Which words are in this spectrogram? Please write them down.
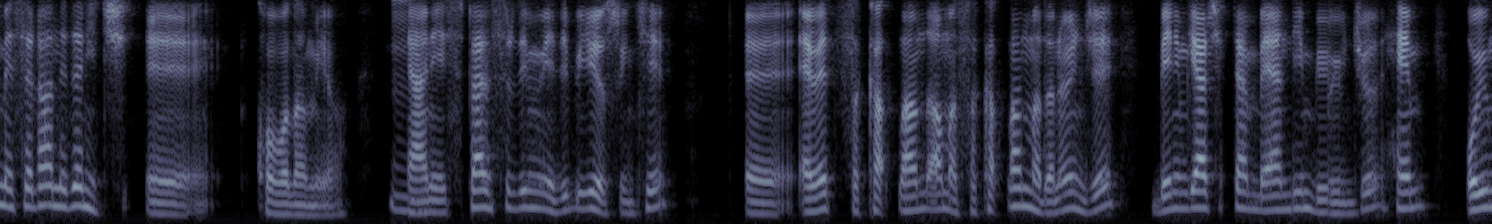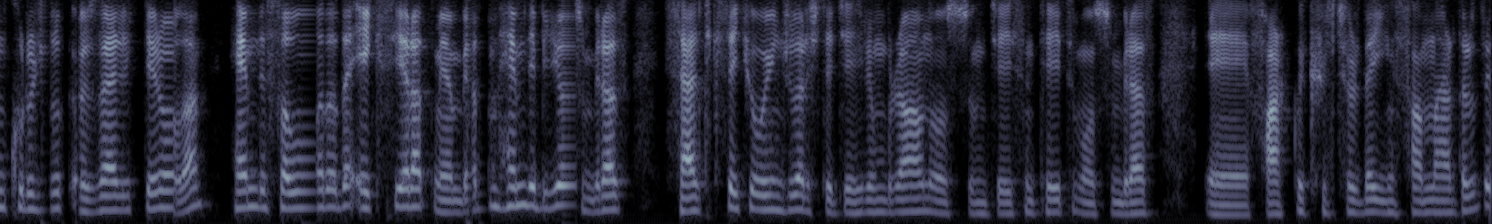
mesela neden hiç e, kovalamıyor? Hmm. Yani Spencer Dinwiddie biliyorsun ki e, evet sakatlandı ama sakatlanmadan önce benim gerçekten beğendiğim bir oyuncu. Hem oyun kuruculuk özellikleri olan hem de savunmada da eksi yaratmayan bir adam. Hem de biliyorsun biraz Celtics'teki oyuncular işte Jalen Brown olsun, Jason Tatum olsun biraz e, farklı kültürde insanlardır da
